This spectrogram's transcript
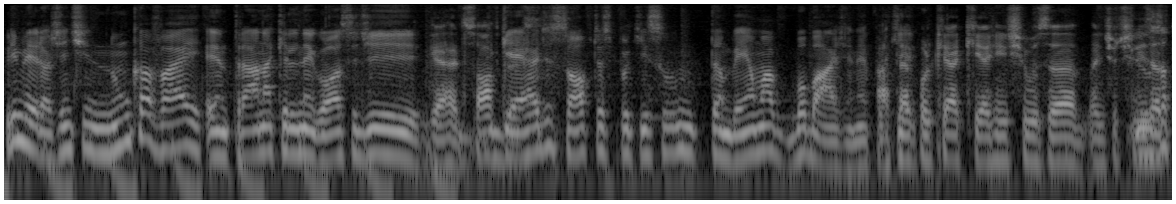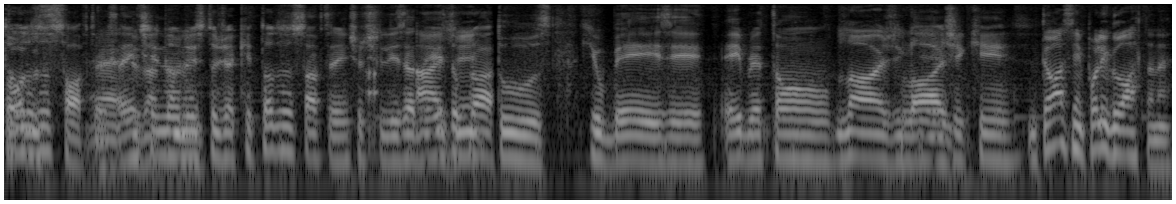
Primeiro, a gente nunca vai entrar naquele negócio de... Guerra de softwares. Guerra de softwares, porque isso também é uma bobagem, né? Porque Até porque aqui a gente usa, a gente utiliza Usa todos, todos. os softwares. É, a gente no, no estúdio aqui, todos os softwares a gente utiliza A desde gente- o Pro Tools, Cubase, Ableton, Logic. Logic, Então, assim, poliglota, né?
